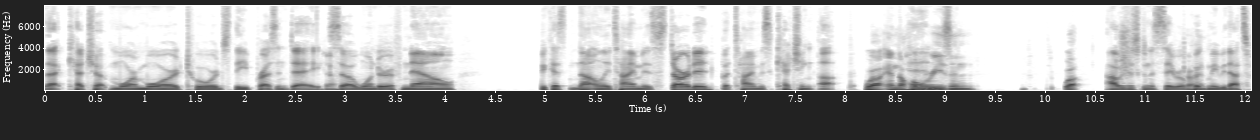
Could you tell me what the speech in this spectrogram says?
that catch up more and more towards the present day. Yeah. So I wonder if now, because not only time is started, but time is catching up. well, and the whole And- reason, well, I was just going to say real quick, ahead. maybe that's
